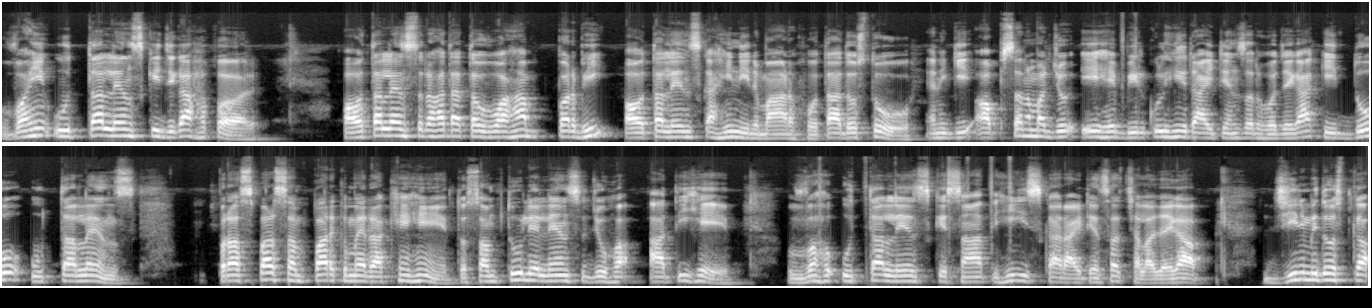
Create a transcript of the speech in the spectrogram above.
वहीं उत्तर लेंस की जगह पर अवतल लेंस रहता तो वहाँ पर भी अवतल लेंस का ही निर्माण होता दोस्तों। यानी कि ऑप्शन नंबर जो ए है, बिल्कुल ही राइट आंसर हो जाएगा कि दो उत्तर लेंस परस्पर संपर्क में रखे हैं तो समतुल्य लेंस जो आती है वह उत्तर लेंस के साथ ही इसका राइट आंसर चला जाएगा। जिन भी दोस्त का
